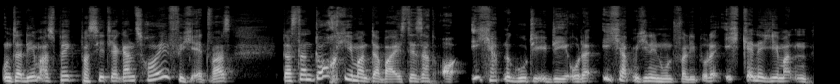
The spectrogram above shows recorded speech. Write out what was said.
unter dem Aspekt passiert ja ganz häufig etwas, dass dann doch jemand dabei ist, der sagt, oh, ich habe eine gute Idee oder ich habe mich in den Hund verliebt oder ich kenne jemanden,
